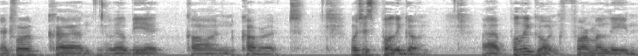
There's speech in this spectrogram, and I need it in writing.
network will be covered. What is Polygon? Uh, Polygon, formerly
